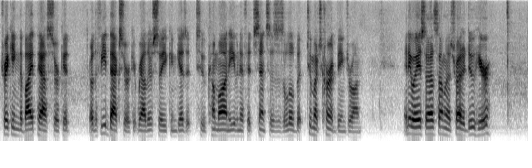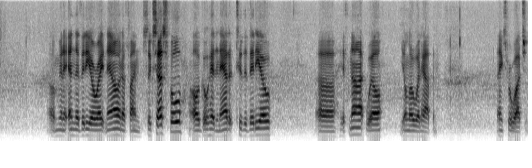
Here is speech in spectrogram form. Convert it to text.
tricking the bypass circuit or the feedback circuit rather so you can get it to come on even if it senses is a little bit too much current being drawn. Anyway, so that's what I'm going to try to do here. I'm going to end the video right now and if I'm successful I'll go ahead and add it to the video. Uh, if not, well, you'll know what happened. Thanks for watching.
